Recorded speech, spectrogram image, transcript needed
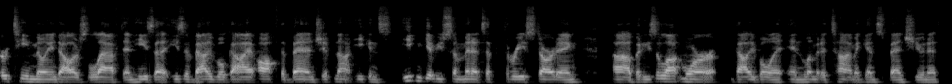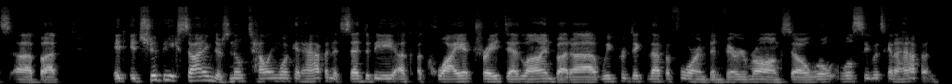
thirteen million dollars left, and he's a he's a valuable guy off the bench. If not, he can he can give you some minutes at the three starting, uh, but he's a lot more valuable in, in limited time against bench units. Uh, but it, it should be exciting. There's no telling what could happen. It's said to be a, a quiet trade deadline, but uh, we've predicted that before and been very wrong. So we'll we'll see what's going to happen.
